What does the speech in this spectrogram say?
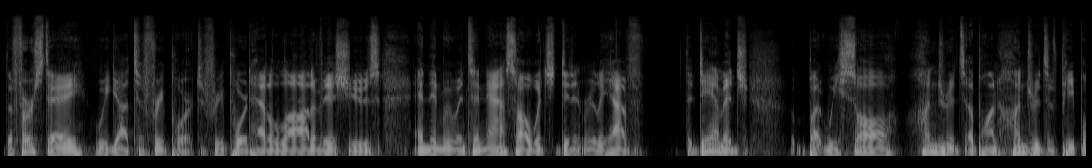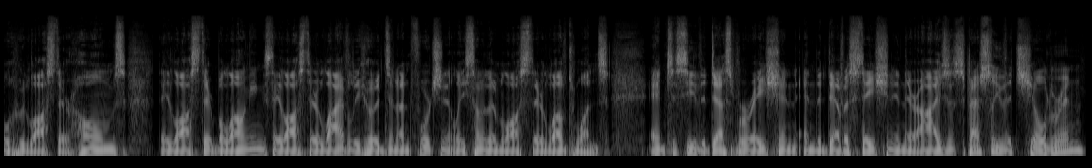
The first day we got to Freeport. Freeport had a lot of issues, and then we went to Nassau, which didn't really have the damage, but we saw hundreds upon hundreds of people who lost their homes, they lost their belongings, they lost their livelihoods, and unfortunately, some of them lost their loved ones. And to see the desperation and the devastation in their eyes, especially the children,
